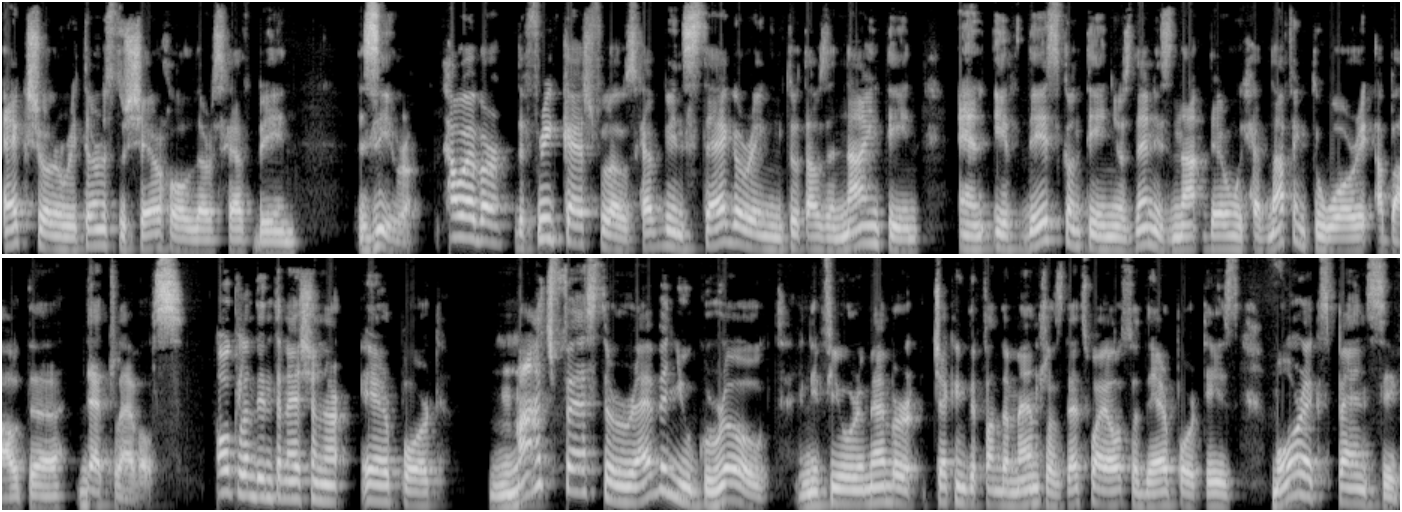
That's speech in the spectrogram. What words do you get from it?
actual returns to shareholders have been zero. However, the free cash flows have been staggering in 2019, and if this continues, then, not, then we have nothing to worry about the debt levels. Auckland International Airport much faster revenue growth. And if you remember checking the fundamentals, that's why also the airport is more expensive.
